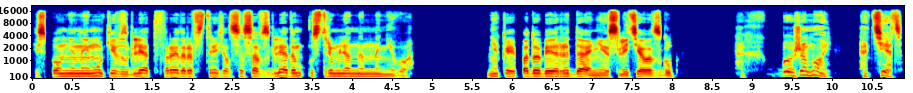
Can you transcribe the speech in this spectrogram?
Исполненный муки взгляд Фредера встретился со взглядом, устремленным на него. Некое подобие рыдания слетело с губ. «Ах, боже мой! Отец!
